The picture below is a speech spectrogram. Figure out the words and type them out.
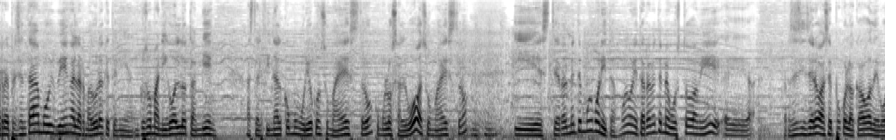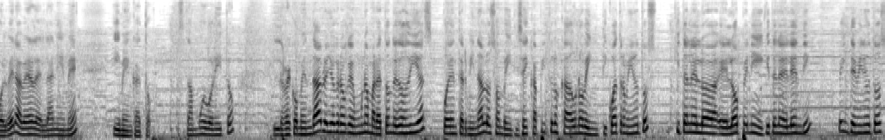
representaba muy bien a la armadura que tenía. Incluso Manigoldo también. Hasta el final, cómo murió con su maestro, cómo lo salvó a su maestro. Y este, realmente muy bonita, muy bonita. Realmente me gustó a mí. eh, para ser sincero, hace poco lo acabo de volver a ver el anime y me encantó. Está muy bonito. Recomendable, yo creo que en una maratón de dos días pueden terminarlo. Son 26 capítulos, cada uno 24 minutos. Quítenle lo- el opening y quítenle el ending. 20 minutos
